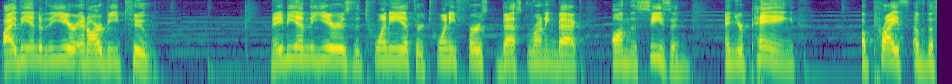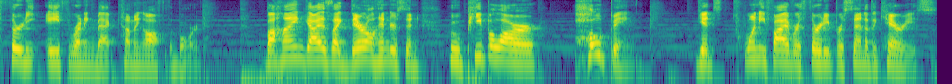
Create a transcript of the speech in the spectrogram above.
by the end of the year an RB2. Maybe end the year is the 20th or 21st best running back on the season, and you're paying a price of the 38th running back coming off the board. Behind guys like Darrell Henderson, who people are hoping gets 25 or 30% of the carries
